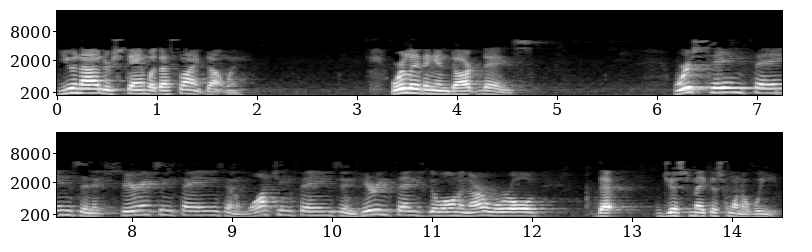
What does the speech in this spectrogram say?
You and I understand what that's like, don't we? We're living in dark days. We're seeing things and experiencing things and watching things and hearing things go on in our world that just make us want to weep.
